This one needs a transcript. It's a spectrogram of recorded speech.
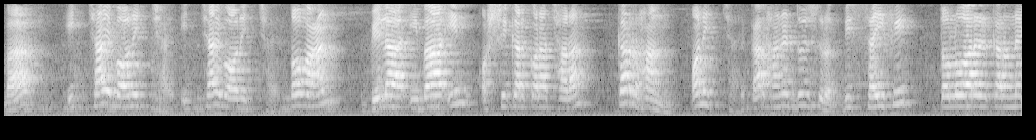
বা ইচ্ছায় বা অনিচ্ছায়, ইচ্ছায় বা অনিচ্ছায়। তওয়ান, বিলা ইবা ইন অস্বীকার করা ছাড়া কারহান অনিচ্ছা কারহানের দুই সুরত, বিসাইফি, তলোয়ারের কারণে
